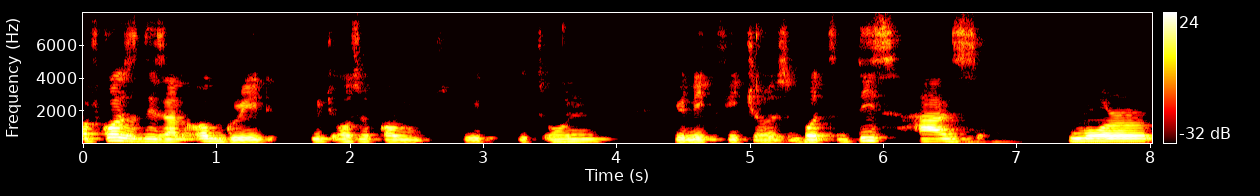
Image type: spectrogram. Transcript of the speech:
of course there's an upgrade which also comes with its own unique features but this has more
